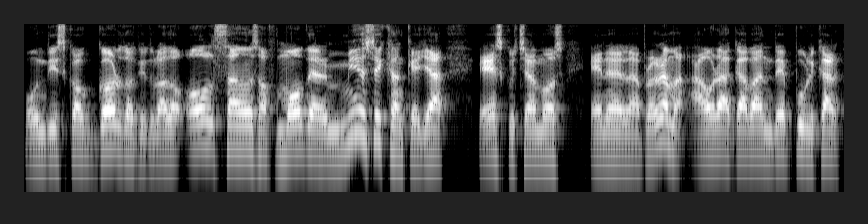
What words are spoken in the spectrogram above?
un disco gordo titulado All Sounds of Modern Music, aunque ya escuchamos en el programa. Ahora acaban de publicar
